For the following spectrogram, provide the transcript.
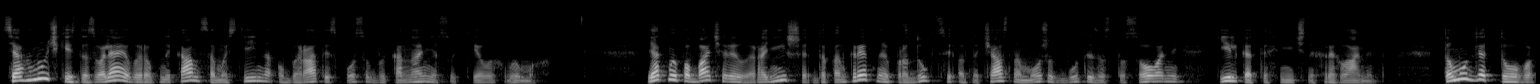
Ця гнучкість дозволяє виробникам самостійно обирати спосіб виконання суттєвих вимог. Як ми побачили раніше, до конкретної продукції одночасно можуть бути застосовані кілька технічних регламентів. Тому для того,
